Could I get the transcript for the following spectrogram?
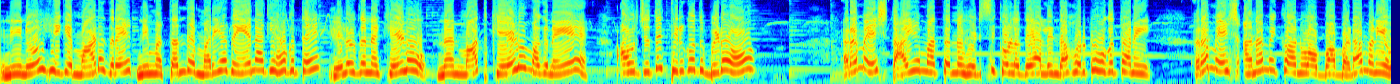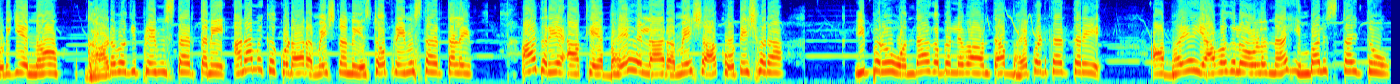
ನೀನು ಹೀಗೆ ಮಾಡಿದ್ರೆ ನಿಮ್ಮ ತಂದೆ ಮರ್ಯಾದೆ ಏನಾಗಿ ಹೋಗುತ್ತೆ? ಹೇಳೋದನ್ನ ಕೇಳು. ನನ್ ಮಾತು ಕೇಳು ಮಗನೇ. ಅವ್ರ ಜೊತೆ ತಿರುಗೋದು ಬಿಡು. ರಮೇಶ್ ತಾಯಿಯ ಮಾತನ್ನು ಹಿಡಿಸಿಕೊಳ್ಳದೆ ಅಲ್ಲಿಂದ ಹೊರಟು ಹೋಗುತ್ತಾನೆ. ರಮೇಶ್ ಅನಾಮಿಕ ಅನ್ನುವ ಒಬ್ಬ ಬಡ ಮನೆಯ ಹುಡುಗಿಯನ್ನು ಗಾಢವಾಗಿ ಪ್ರೇಮಿಸ್ತಾ ಇರ್ತಾನೆ. ಅನಾಮಿಕ ಕೂಡ ರಮೇಶ್ನನ್ನು ಎಷ್ಟೋ ಪ್ರೇಮಿಸ್ತಾ ಇರ್ತಾಳೆ. ಆದರೆ ಆಕೆಯ ಭಯವೆಲ್ಲ ರಮೇಶ, ಕೋಟೇಶ್ವರ ಇಬ್ಬರು ಒಂದಾಗಬಲ್ಲೆವ ಅಂತ ಭಯಪಡ್ತಾ ಇರ್ತಾರೆ. ಆ ಭಯ ಯಾವಾಗಲೂ ಅವಳನ್ನ ಹಿಂಬಾಲಿಸ್ತಾ ಇತ್ತು.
